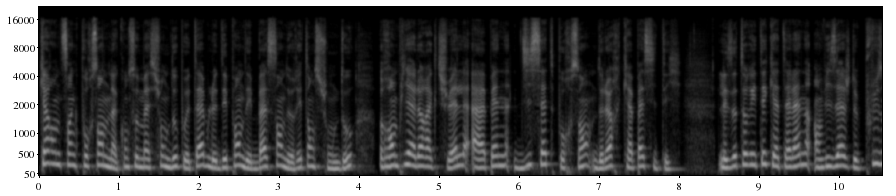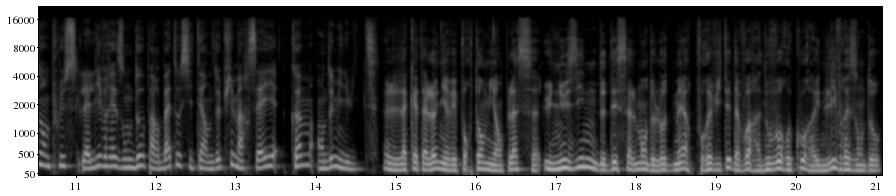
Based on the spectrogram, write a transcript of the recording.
45% de la consommation d'eau potable dépend des bassins de rétention d'eau, remplis à l'heure actuelle à à peine 17% de leur capacité. Les autorités catalanes envisagent de plus en plus la livraison d'eau par bateau-citerne depuis Marseille, comme en 2008. La Catalogne avait pourtant mis en place une usine de dessalement de l'eau de mer pour éviter d'avoir à nouveau recours à une livraison d'eau.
